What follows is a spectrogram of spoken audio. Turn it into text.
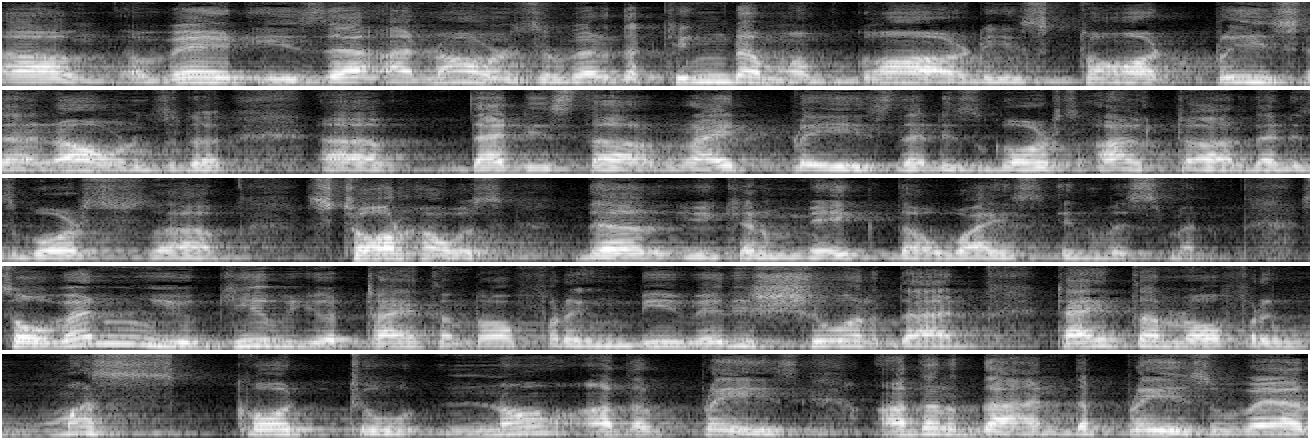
um, word is uh, announced, where the kingdom of God is taught, preached, announced, uh, that is the right place. That is God's altar. That is God's uh, storehouse. There you can make the wise investment. So when you give your tithe and offering, be very sure that tithe and offering must go to no other place other than the place where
